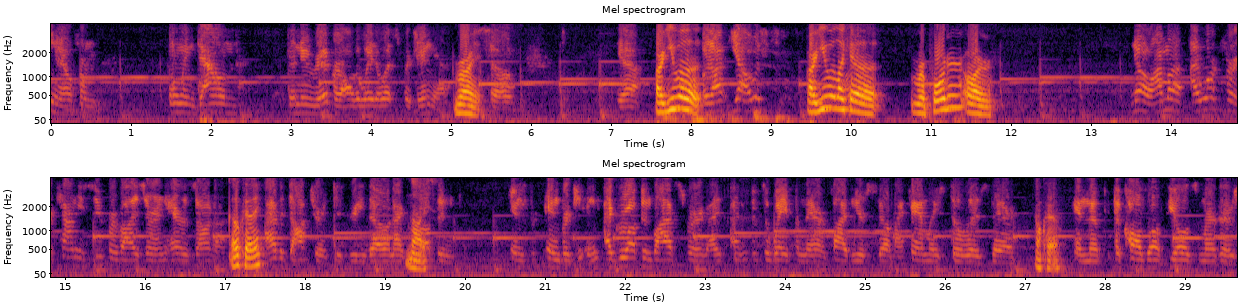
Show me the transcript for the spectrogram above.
you know, from going down the New River all the way to West Virginia. Right. So, yeah, Are you a I, yeah, I was are you like a reporter or no, I'm a I work for a county supervisor in Arizona. okay? I have a doctorate degree though, and I grew Nice. up in in in Virginia. I grew up in Blacksburg. I, I moved away from there five years ago. My family still lives there. Okay. and the, the Caldwell Fields murders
